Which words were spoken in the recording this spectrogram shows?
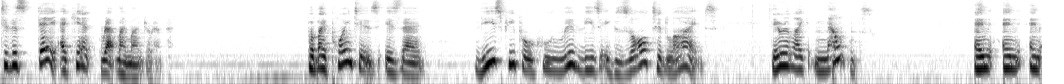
to this day, I can't wrap my mind around that. But my point is, is that these people who live these exalted lives, they were like mountains. And, and, and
